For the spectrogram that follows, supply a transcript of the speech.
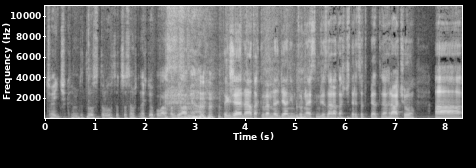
čajíčkem do toho stolu, to, co jsem nechtěl po vás, pak dělám já. takže na takovém nedělním turnaji si může zahrát až 45 hráčů a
